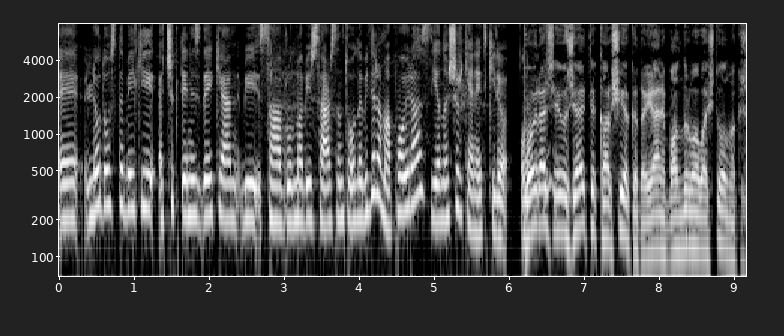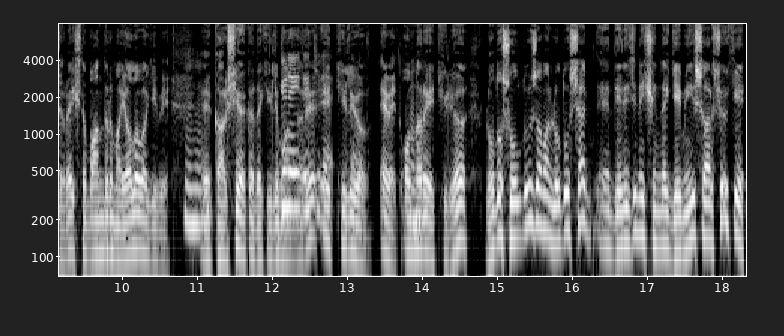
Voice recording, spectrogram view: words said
E, Lodos'ta belki açık denizdeyken bir savrulma bir sarsıntı olabilir ama Poyraz yanaşırken etkili olur. Poyraz e, özellikle karşı yakada yani Bandırma başta olmak üzere işte Bandırma, Yalova gibi hı hı. E, karşı yakadaki limanları Güneydeki etkiliyor. Evet, evet onları hı hı. etkiliyor. Lodos olduğu zaman Lodos hem e, denizin içinde gemiyi sarsıyor ki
